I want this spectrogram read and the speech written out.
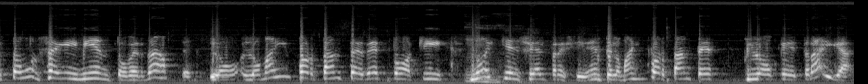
esto es un seguimiento, ¿verdad? Lo, lo, más importante de esto aquí no es quién sea el presidente, lo más importante es lo que traiga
